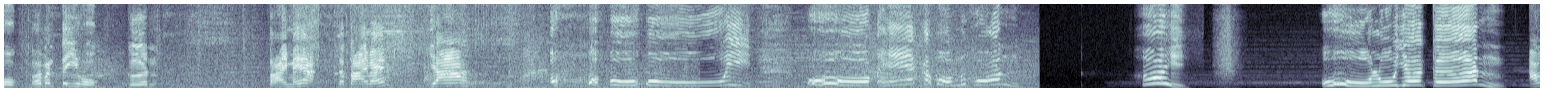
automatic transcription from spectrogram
หกเฮ้ย มันตีหกเกิน ตายไหมอะจะตายไหมยา โอ้โหโอ้โหแพ้ครับผมทุกคน เฮ้ย โอ้โห รู้เยอะเกิน เอา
